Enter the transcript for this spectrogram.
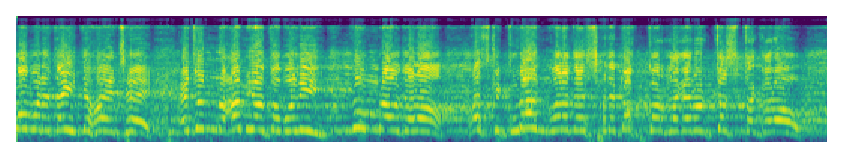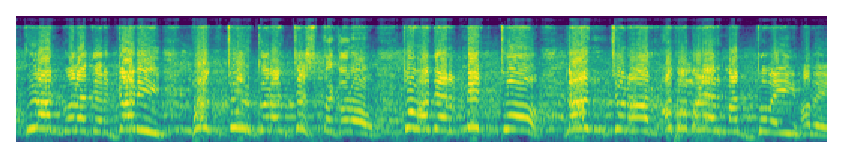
কবরে যাইতে হয়েছে। এজন্য আমিও তো বলি, তোমরাও যারা আজকে কোরআন ওয়ালাদের সাথে টক্কর লাগানোর চেষ্টা করো, কোরআন ওয়ালাদের গাড়ি ভাঙচুর করার চেষ্টা করো, তোমাদের মৃত্যু লাঞ্ছনার অপমানের মাধ্যমেই হবে।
